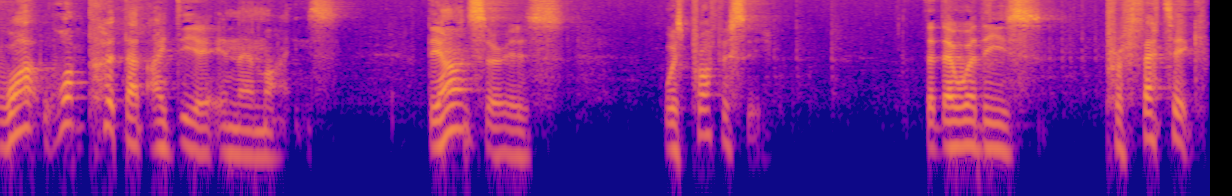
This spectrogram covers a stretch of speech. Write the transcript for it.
what, what put that idea in their minds, the answer is was prophecy. That there were these prophetic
